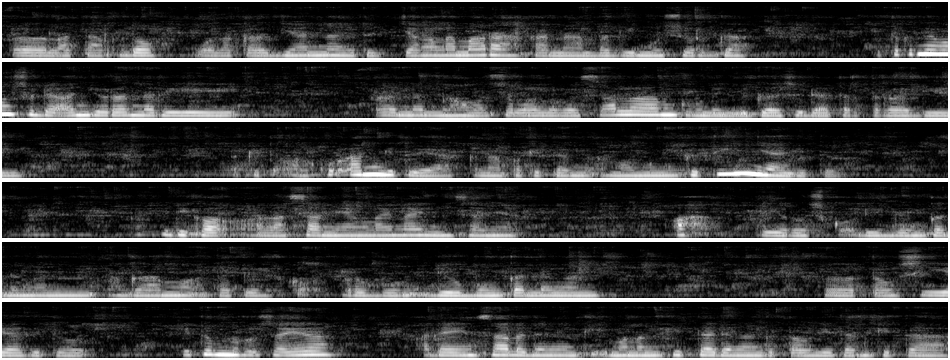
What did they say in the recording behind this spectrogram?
e, latar dof wala jana gitu. Janganlah marah karena bagimu surga. Itu kan memang sudah anjuran dari e, Nabi Muhammad SAW kemudian juga sudah tertera di kita Al-Quran gitu ya kenapa kita nggak mau mengikutinya gitu. Jadi kalau alasan yang lain-lain misalnya ah virus kok dihubungkan dengan agama atau virus kok dihubungkan dengan uh, tausiah gitu itu menurut saya ada yang salah dengan keimanan kita dengan ketauhidan kita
